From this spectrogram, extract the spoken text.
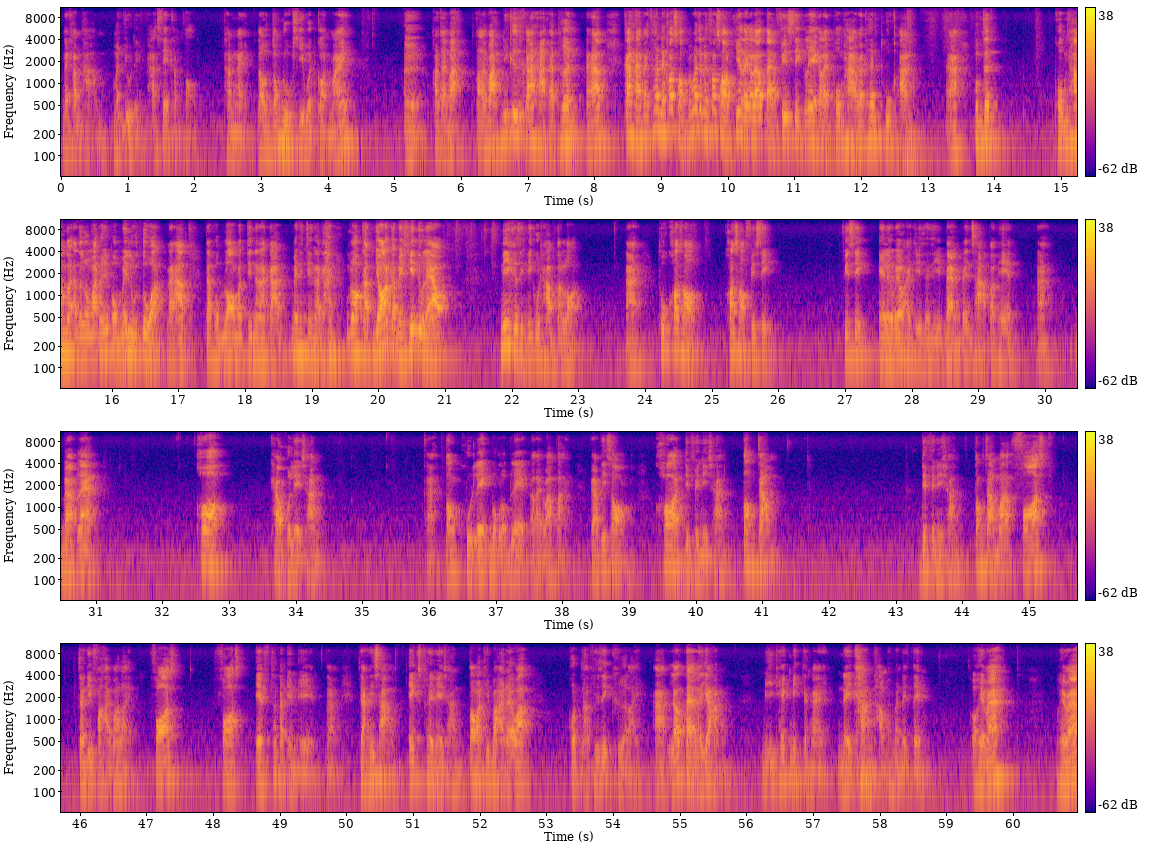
ในคำถามมันอยู่ใน passage คำตอบทำไง เราต้องดูคีย์เวิร์ดก่อนไหมเออเข้าใจปะเข้าใจปะนี่คือการหาแพทเทิร์นนะครับ การหาแพทเทิร์นในข้อสอบไม่ว่าจะเป็นข้อสอบที่อะไรก็แล้วแต่ฟิสิกส์เลขอะไร ผมหาแพทเทิร์นทุกอันนะผมจะผมทำโดยอัตโนมัติโดยที่ผมไม่รู้ตัวนะครับ แต่ผมลองมาจินตนาการไม่ได้จินตนาการ ผมลองกลับย้อนกลับไปคิดดูแล้ว นี่คือสิ่งที่กูทำตลอดนะทุกข้อสอบข้อสอบฟิสิกส์ฟิสิกส์ A level IGCSE แบ่งเป็น3ประเภท นะแบบแรก ข้อ calculation อะต้องคูณเลขบวกลบเลขอะไรว่าไป แบบที่ 2 ข้อ definition ต้องจำ definition ต้องจำว่า force จะ define ว่าอะไร force force F เท่ากับ ma นะอย่างที่ 3 explanation ต้องอธิบายได้ว่ากฎหลักฟิสิกส์คืออะไรอะแล้วแต่ละอย่างมีเทคนิคยังไงในการทำให้มันได้เต็ม โอเคไหมโอเคไหม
